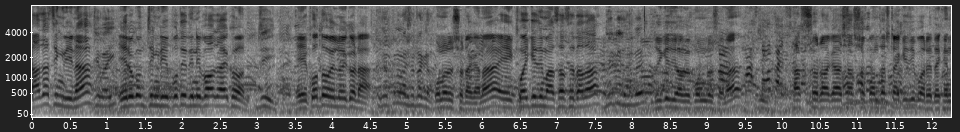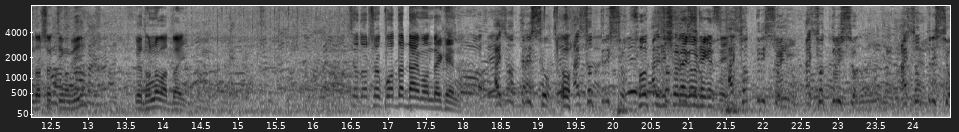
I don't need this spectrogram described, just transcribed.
তাজা চিংড়ি না? এরকম চিংড়ি প্রতিদিনই পাওয়া যায় এখন? এই কত হইল এই কটা? পনেরোশো টাকা। না? এই কয় কেজি মাছ আছে দাদা? দুই কেজি হবে। পনেরোশো না? সাতশো টাকা সাতশো পঞ্চাশ টাকা কেজি পরে দেখেন দর্শক চিংড়ি। ধন্যবাদ ভাই। আচ্ছা দর্শক পদ্মার ডায়মন্ড দেখেন। ছত্রিশশো ছত্রিশশো ছত্রিশশো টাকা উঠে গেছে। ছত্রিশশো ছত্রিশশো ছত্রিশশো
